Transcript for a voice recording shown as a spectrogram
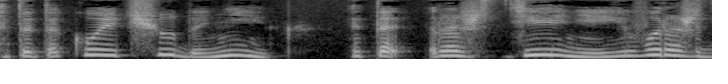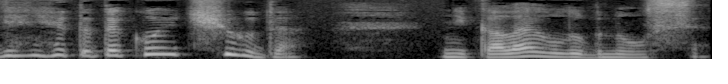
«Это такое чудо, Ник! Это рождение, его рождение — это такое чудо!» Николай улыбнулся.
